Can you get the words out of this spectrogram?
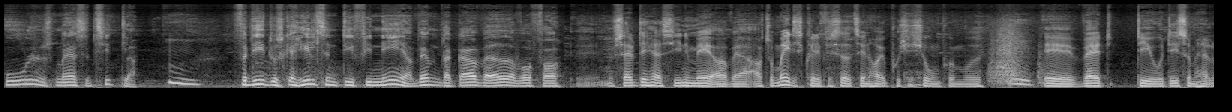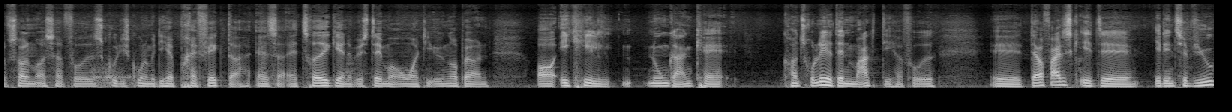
hulens masse titler. Mm. Fordi du skal hele tiden definere, hvem der gør hvad og hvorfor. Nu sagde du det her sine med at være automatisk kvalificeret til en høj position på en måde. Mm. Øh, hvad, det er jo det, som Herlufsholm også har fået skudt i skoene med de her præfekter, altså at tredjegerne bestemmer over de yngre børn, og ikke helt nogle gange kan kontrollere den magt, de har fået. Øh, der var faktisk et, øh, et interview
